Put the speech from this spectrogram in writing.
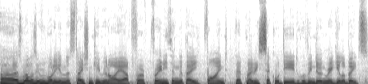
Uh, as well as everybody in the station keeping an eye out for, for anything that they find that may be sick or dead. We've been doing regular beats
